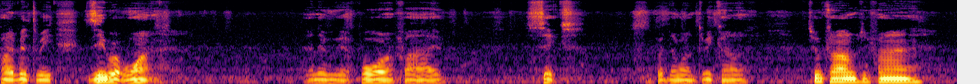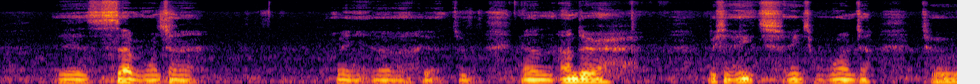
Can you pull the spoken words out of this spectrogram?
quite a bit three, zero, one. And then we have four, five, six. Put them on three columns. Two columns we find is seven one time. I mean, uh, yeah, two. And under, we should H, H one, two, three,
